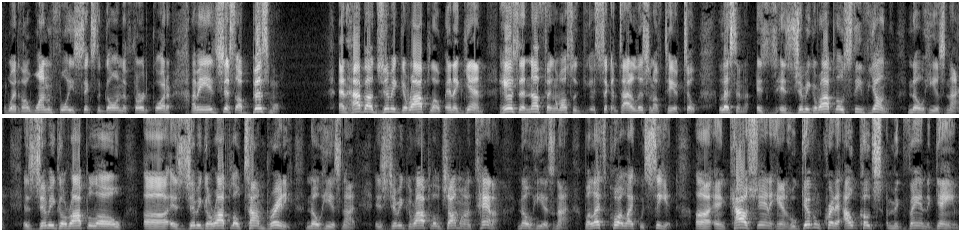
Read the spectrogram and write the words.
with a 146 to go in the third quarter. I mean, it's just abysmal. And how about Jimmy Garoppolo? And again, here's another thing. I'm also sick and tired of listening up to here too. Listen, is is Jimmy Garoppolo Steve Young? No, he is not. Is Jimmy Garoppolo uh, is Jimmy Garoppolo Tom Brady? No, he is not. Is Jimmy Garoppolo John Montana? No, he is not. But let's call like we see it. Uh, and Kyle Shanahan, who give him credit, outcoached McVay in the game.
